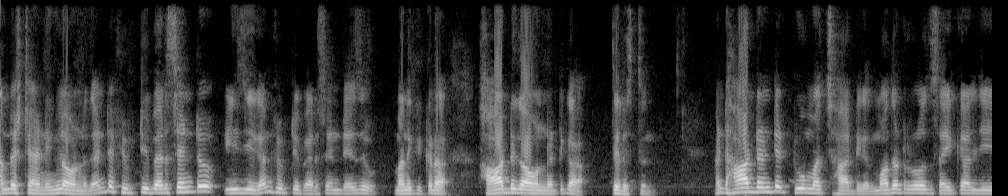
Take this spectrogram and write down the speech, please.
అండర్స్టాండింగ్లో ఉన్నది. అంటే ఫిఫ్టీ పర్సెంట్ ఈజీ కానీ ఫిఫ్టీ పర్సెంటేజ్ మనకి ఇక్కడ హార్డ్గా ఉన్నట్టుగా తెలుస్తుంది. అంటే హార్డ్ అంటే టూ మచ్ హార్డ్ కాదు. మొదటి రోజు సైకాలజీ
